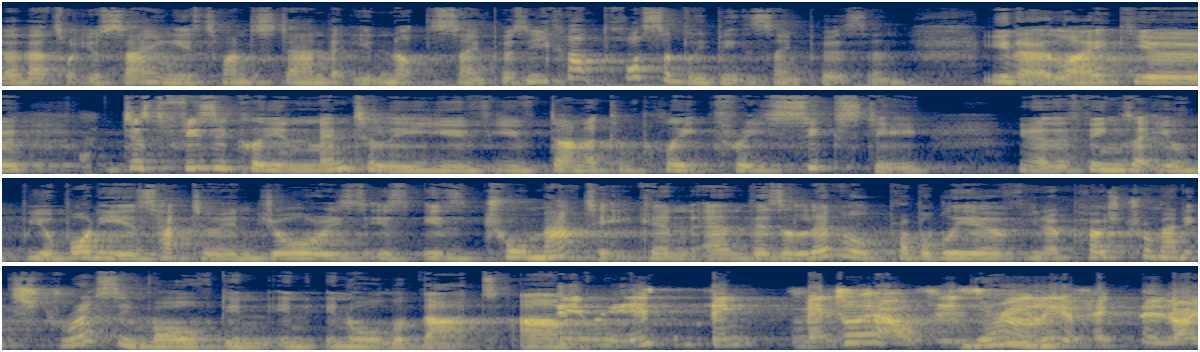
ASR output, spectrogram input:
that that's what you're saying is to understand that you're not the same person. You can't possibly be the same person. You know, like you just physically and mentally, you've you've done a complete 360 you know the things that your your body has had to endure is is, is traumatic and and there's a level probably of you know post traumatic stress involved in, in in all of that um, There is. I think mental health is Yeah. really affected. I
